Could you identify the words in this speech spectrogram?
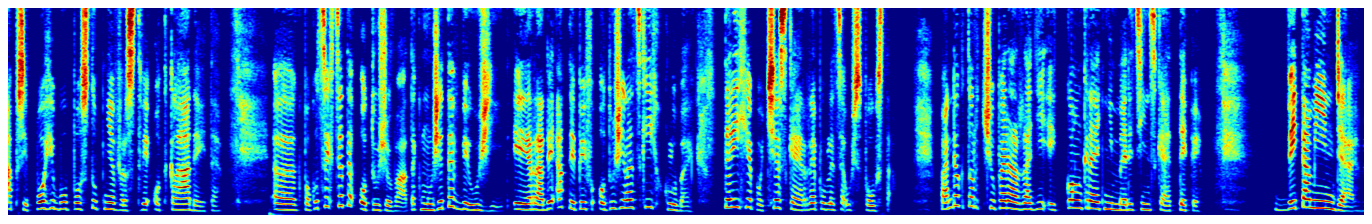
a při pohybu postupně vrstvy odkládejte. Eh, pokud se chcete otužovat, tak můžete využít i rady a typy v otužileckých klubech, kterých je po České republice už spousta. Pan doktor Čuper radí i konkrétní medicínské typy. Vitamín D.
